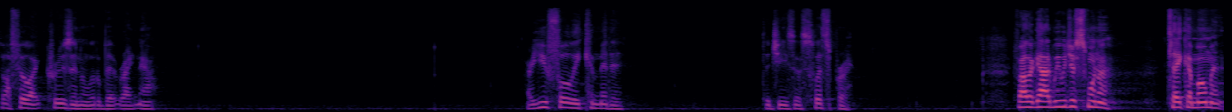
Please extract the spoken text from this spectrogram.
So I feel like cruising a little bit right now. Are you fully committed to Jesus? Let's pray. Father God, we would just want to take a moment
